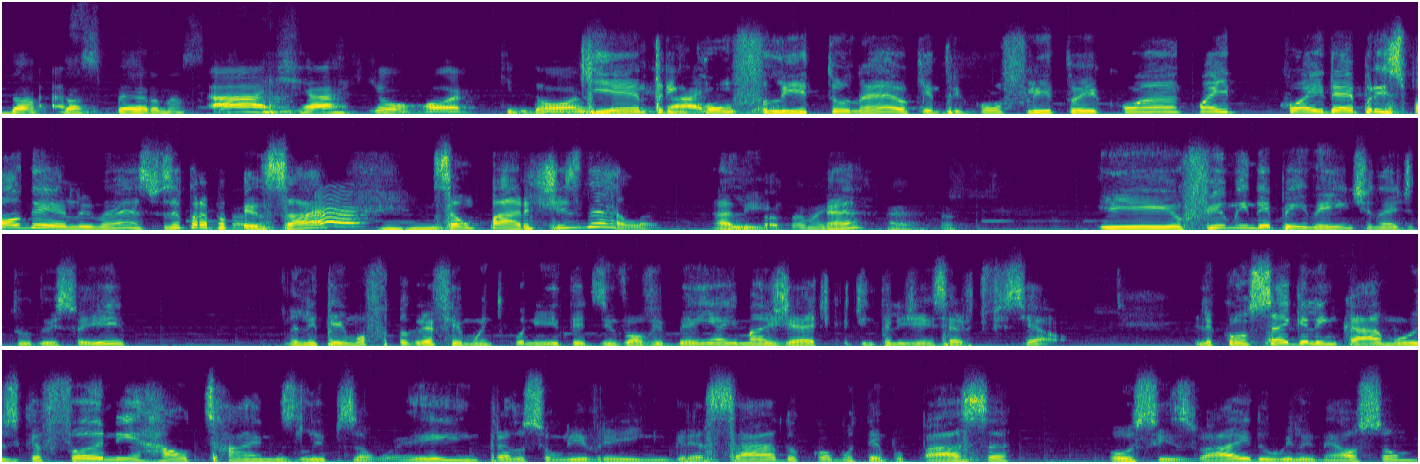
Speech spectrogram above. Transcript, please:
da- das pernas. Ah, já, que horror, que dó. que gente. entra em Ai, conflito, né? O que entra em conflito aí com a, com a, com a ideia principal dele, né? Se você parar pra Tá. pensar, Ah, Uhum. são partes dela ali. Exatamente. Né? É. E o filme, independente né, de tudo isso aí, ele tem uma fotografia muito bonita e desenvolve bem a imagética de inteligência artificial. Ele consegue linkar a música Funny How Time Slips Away, em tradução livre aí, engraçado como o tempo passa, ou se esvai, do Willie Nelson,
